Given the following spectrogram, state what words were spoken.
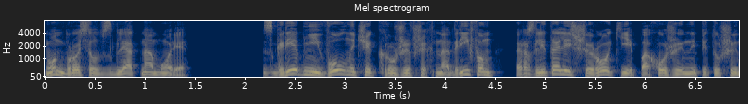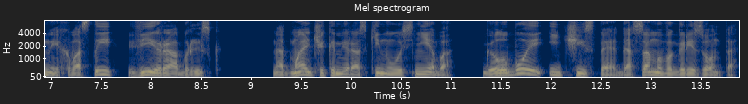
Он бросил взгляд на море. С гребней волночек, круживших над рифом, разлетались широкие, похожие на петушиные хвосты, веера обрызг. Над мальчиками раскинулось небо, голубое и чистое, до самого горизонта.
